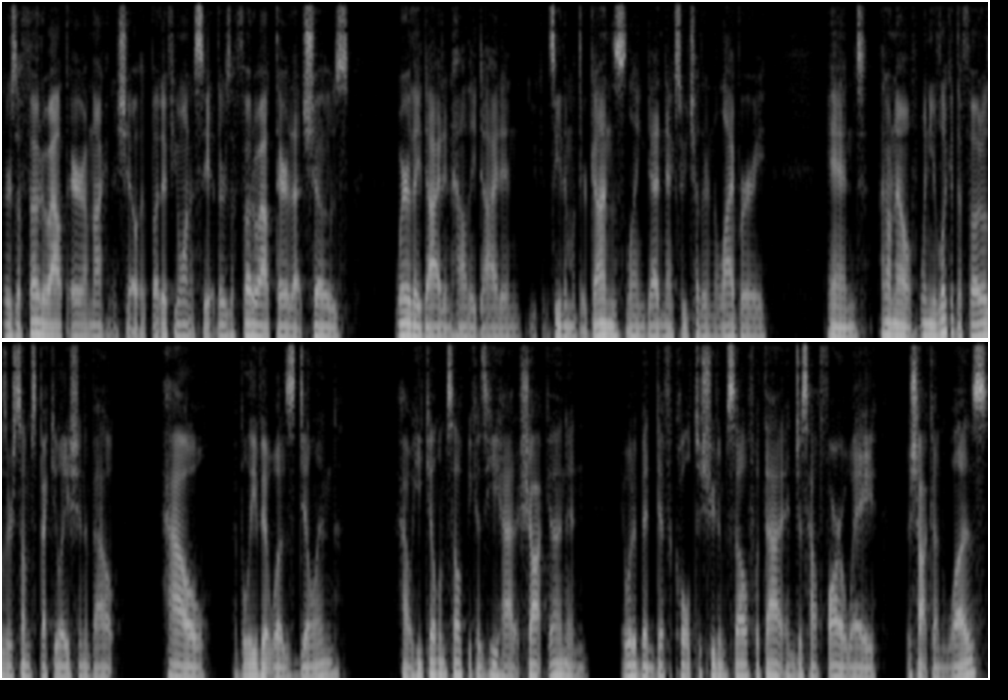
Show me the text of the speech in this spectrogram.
There's a photo out there, I'm not going to show it, but if you want to see it, there's a photo out there that shows where they died and how they died and you can see them with their guns laying dead next to each other in the library. And I don't know, when you look at the photos there's some speculation about how I believe it was Dylan, how he killed himself because he had a shotgun and it would have been difficult to shoot himself with that and just how far away the shotgun was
